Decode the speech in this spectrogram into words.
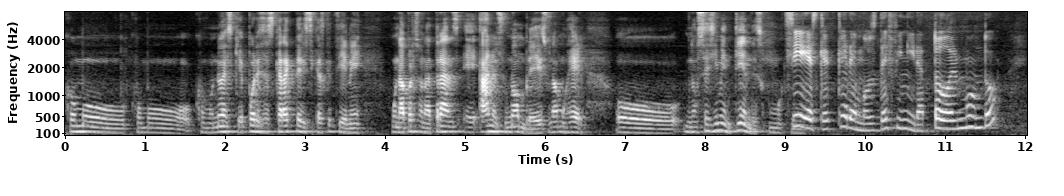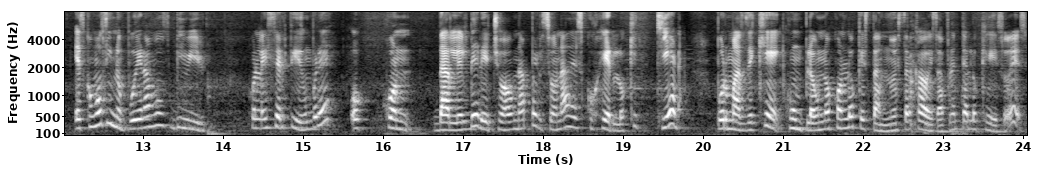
como, como, como, no es que por esas características que tiene una persona trans, eh, ah, no es un hombre, es una mujer, o no sé si me entiendes. Como que... Sí, es que queremos definir a todo el mundo. Es como si no pudiéramos vivir con la incertidumbre o con darle el derecho a una persona de escoger lo que quiera, por más de que cumpla uno con lo que está en nuestra cabeza frente a lo que eso es.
